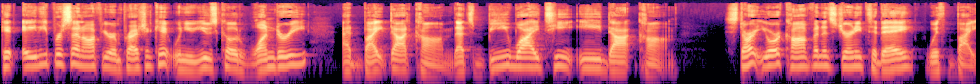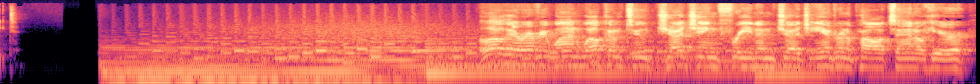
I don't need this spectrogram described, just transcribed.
Get 80% off your impression kit when you use code WONDERY at Byte.com. That's B-Y-T-E dot com. Start your confidence journey today with Byte. Hello there, everyone. Welcome to Judging Freedom. Judge Andrew Napolitano here.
